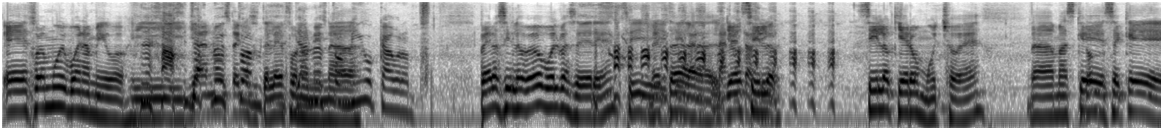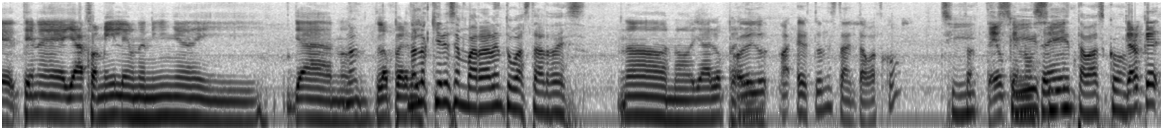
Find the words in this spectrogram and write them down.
Eh, fue muy buen amigo y ya, no, es tu tengo su teléfono ya no ni es tu nada. amigo, cabrón. Pero si lo veo vuelve a ser, ¿eh? Sí, Neta, sí, la- la yo neta, sí. lo, sí lo quiero mucho, ¿eh? Nada más que sé que tiene ya familia, una niña y ya no, No- lo perdí. No lo quieres embarrar en tu bastardez. No, no, ya lo perdí. Oye, ah, ¿es- ¿Dónde está? ¿En Tabasco? Sí, sí, que no sí, en Tabasco. Creo que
